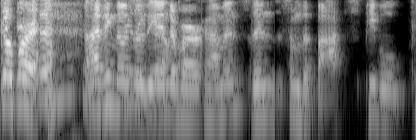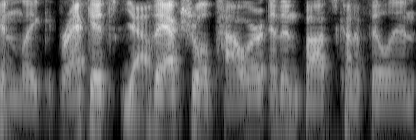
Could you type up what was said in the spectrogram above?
Go for it. I think those those are the end all. of our comments. Then some of the bots, people can like bracket Yeah. the actual power, and then bots kind of fill in,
